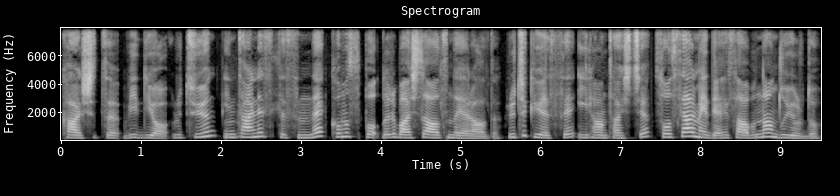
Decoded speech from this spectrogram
karşıtı video Rütük'ün internet sitesinde kamu spotları başlığı altında yer aldı. Rütük üyesi İlhan Taşçı sosyal medya hesabından duyurdu.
